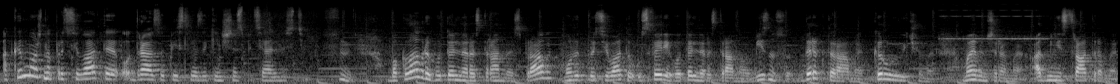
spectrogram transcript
А ким можна працювати одразу після закінчення спеціальності? Хм. Бакалаври готельно-ресторанної справи можуть працювати у сфері готельно-ресторанного бізнесу директорами, керуючими, менеджерами, адміністраторами,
